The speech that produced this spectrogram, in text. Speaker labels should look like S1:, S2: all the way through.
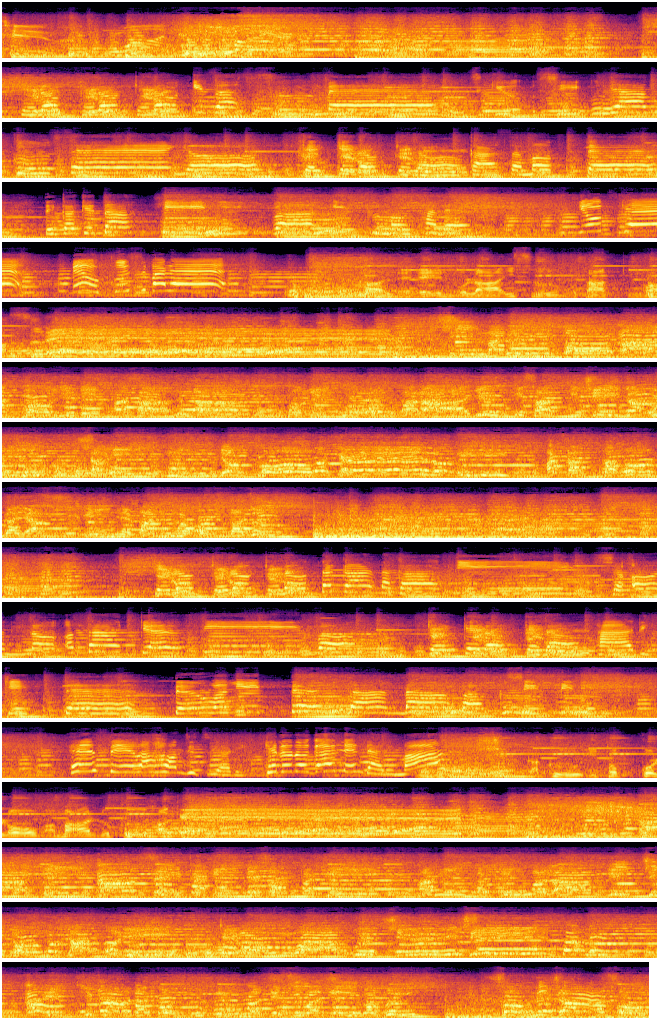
S1: two, one, fire!
S2: ケロケロケロいざ進め地球侵略せよケケロケロ傘持って出かけた日にはいつも晴れ気をつけ目を食いしばれ
S3: カレーのライスも炊き忘れら行き違う社員旅行はケロン測った方が安いね万能バズ
S2: ケロケロケロ高らかに勝利の雄たけびをケケロケロ張り切って電話に電話ラファックスに編成は本日よりケロロ元年であります
S3: 四角いところは丸くはけ。水かき汗かきでそかき歯磨きならいちごの香りテロンは宇宙一多分あれきから5分は実は15分それじゃあそれ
